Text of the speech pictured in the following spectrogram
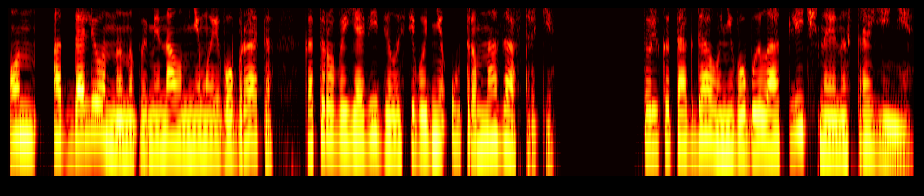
Он отдаленно напоминал мне моего брата, которого я видела сегодня утром на завтраке. Только тогда у него было отличное настроение,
